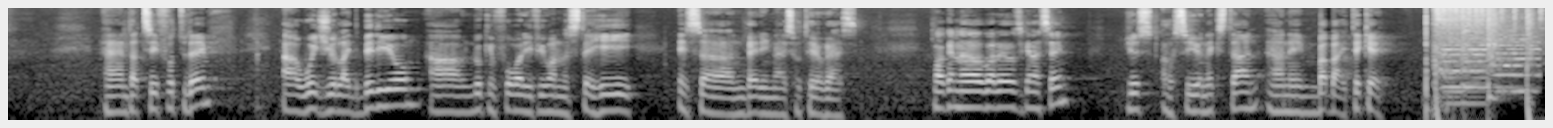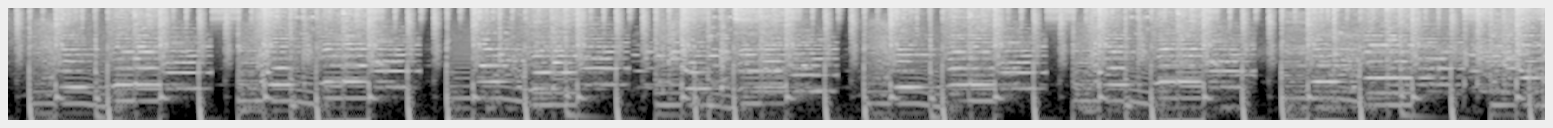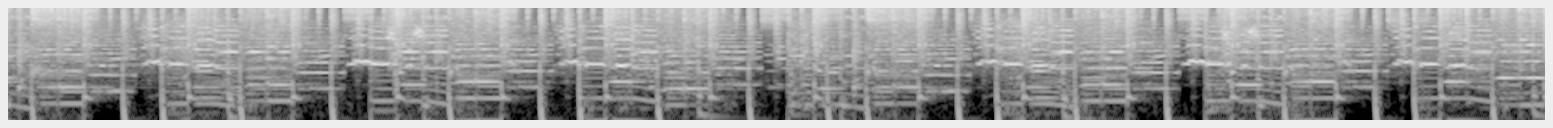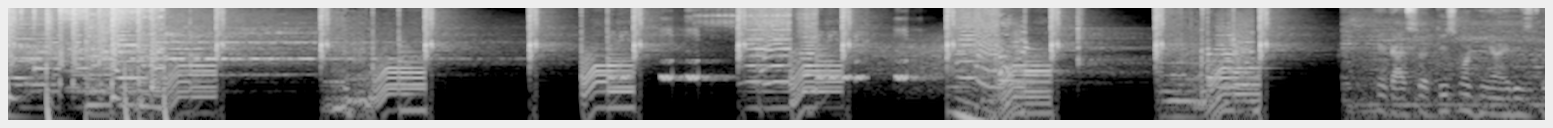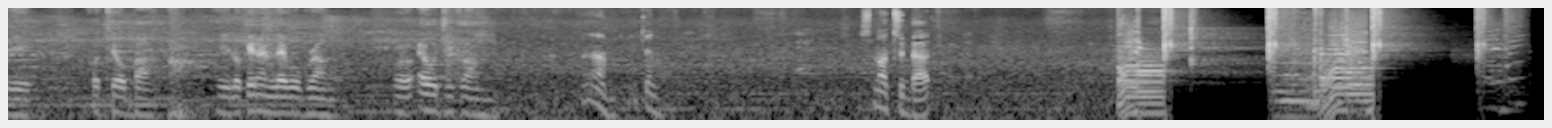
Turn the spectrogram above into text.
and that's it for today I wish you like the video. Uh, looking forward if you want to stay here. It's a very nice hotel, guys. What can uh, what else can I say? Just I'll see you next time and bye bye. Take care. So this one here it is the hotel bar. It's located on level ground or LG ground. Yeah, you can it's not too bad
